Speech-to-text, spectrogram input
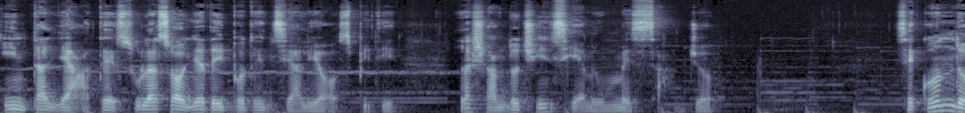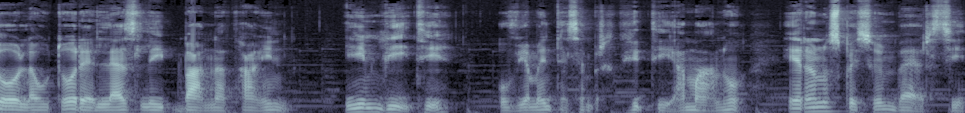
intagliate sulla soglia dei potenziali ospiti, lasciandoci insieme un messaggio. Secondo l'autore Leslie Bannatyne, gli inviti, ovviamente sempre scritti a mano, erano spesso in versi,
